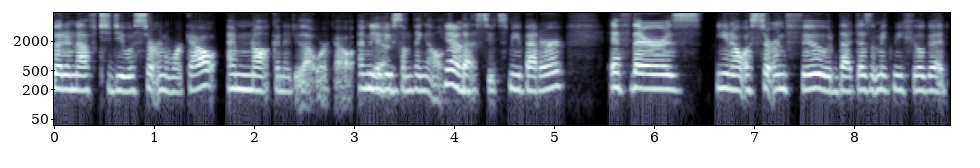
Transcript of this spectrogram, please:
good enough to do a certain workout, I'm not going to do that workout. I'm going to Yeah. do something else Yeah. that suits me better. If there's, you know, a certain food that doesn't make me feel good,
